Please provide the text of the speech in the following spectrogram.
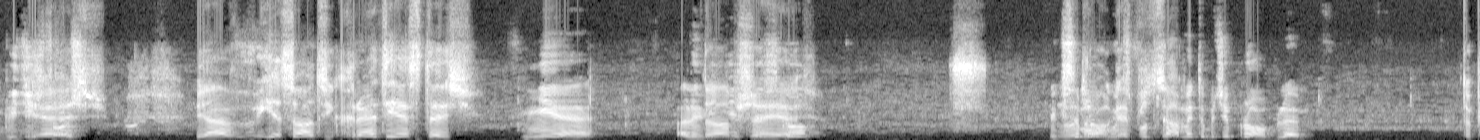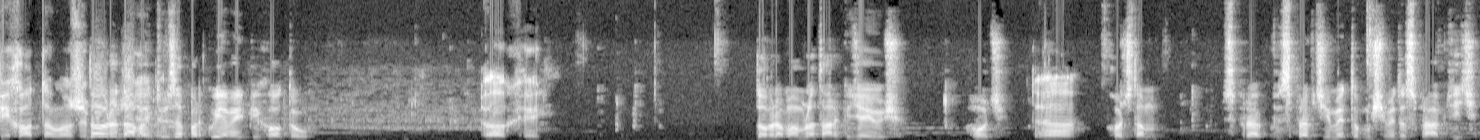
Widzisz coś? Ja, wie- co ty, kret jesteś? Nie. Ale widzisz Dobrze wszystko? jedź. Jak No samochód drogę spotkamy, to będzie problem. To piechota może Dobra, dawaj, tu zaparkujemy piechotą. Okej. Dobra, mam latarkę, dziejuś. Chodź, A. chodź tam. Spra sprawdzimy to, musimy to sprawdzić.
